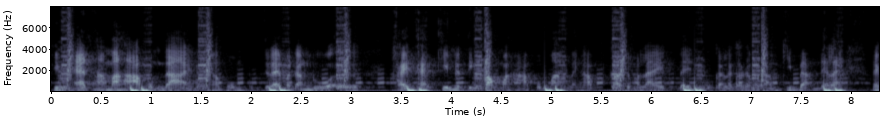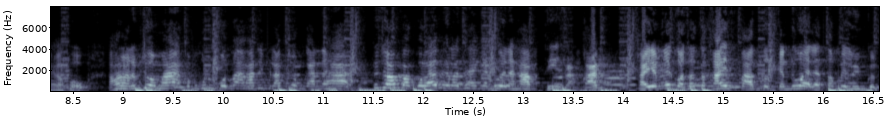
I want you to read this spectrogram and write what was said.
พิมพ์แอดทางมาหาผมได้นะครับผมจะได้มาดั้งดูว่าเออใครแท็กคลิปใน t ิ k t o k มาหาผมบ้างนะครับ ก็จะมาไล่ได้ดูกันแล้วก็จะมาทำคลิปแบบนี้แหละนะครับผมเอาล่ะท่านผู้ชมฮะขอบคุณทุกคนมากครับที่มารับชมกันนะฮะถ้าชอบฝากกดไลค์เป็นกำลังใจกันด้วยนะครับ ที่สำคัญใครยังไม่ได้กด subscribe ฝากกดกันด้วย และต้องไม่ลืมกด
